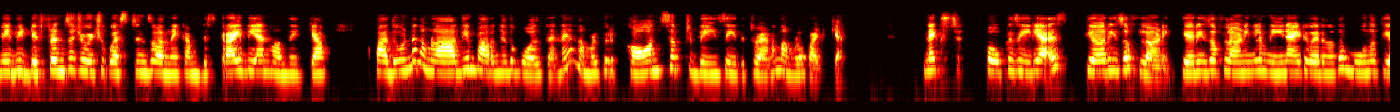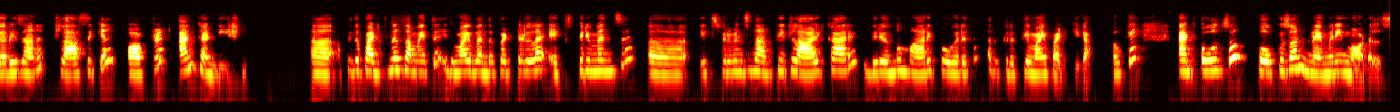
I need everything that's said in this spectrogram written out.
മേ ബി ഡിഫറൻസ് ചോദിച്ചു ക്വസ്റ്റ്യൻസ് വന്നേക്കാം ഡിസ്ക്രൈബ് ചെയ്യാൻ വന്നേക്കാം. അപ്പൊ അതുകൊണ്ട് നമ്മൾ ആദ്യം പറഞ്ഞതുപോലെ തന്നെ നമ്മൾക്ക് ഒരു കോൺസെപ്റ്റ് ബേസ് ചെയ്തിട്ട് വേണം നമ്മൾ പഠിക്കാൻ. Next focus area is theories of learning theories of ലേണിംഗിൽ മെയിൻ ആയിട്ട് വരുന്നത് മൂന്ന് തിയറീസ് ആണ്. ക്ലാസിക്കൽ ഓപ്റ്റഡ് ആൻഡ് കണ്ടീഷനിങ് അപ്പൊ ഇത് പഠിക്കുന്ന സമയത്ത് ഇതുമായി ബന്ധപ്പെട്ടുള്ള എക്സ്പെരിമെന്റ്സ് എക്സ്പെരിമെന്റ്സ് നടത്തിയിട്ടുള്ള ആൾക്കാർ ഇവരൊന്നും മാറിപ്പോകരുത് അത് കൃത്യമായി പഠിക്കുക. Okay and also focus on memory models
